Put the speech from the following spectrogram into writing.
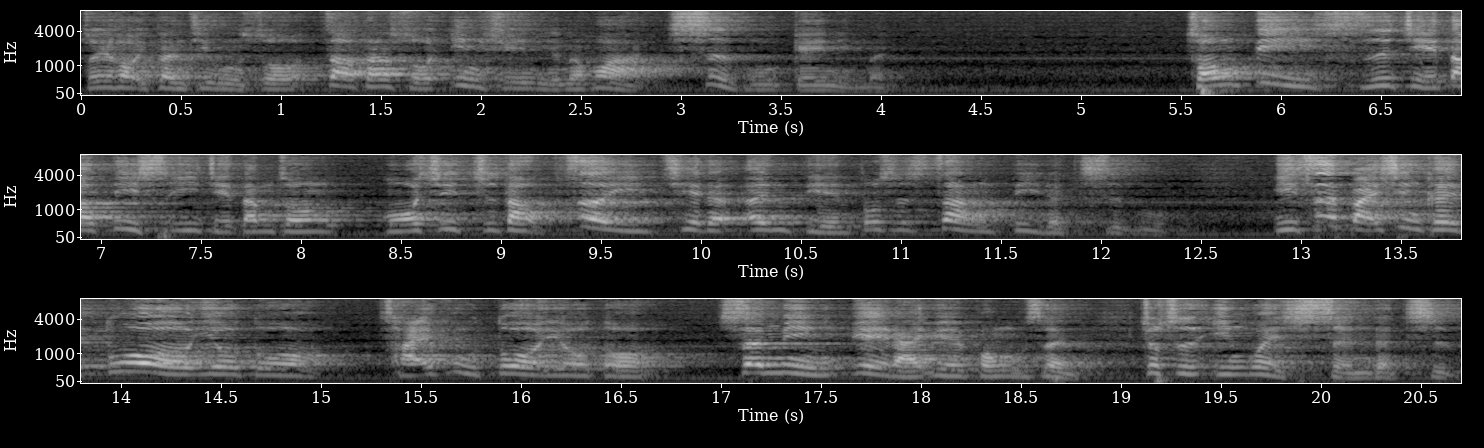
最后一段经文说：照他所应许你们的话，赐福给你们。从第十节到第十一节当中，摩西知道这一切的恩典都是上帝的赐福。以色列百姓可以多而又多，财富多而又多，生命越来越丰盛，就是因为神的赐福。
